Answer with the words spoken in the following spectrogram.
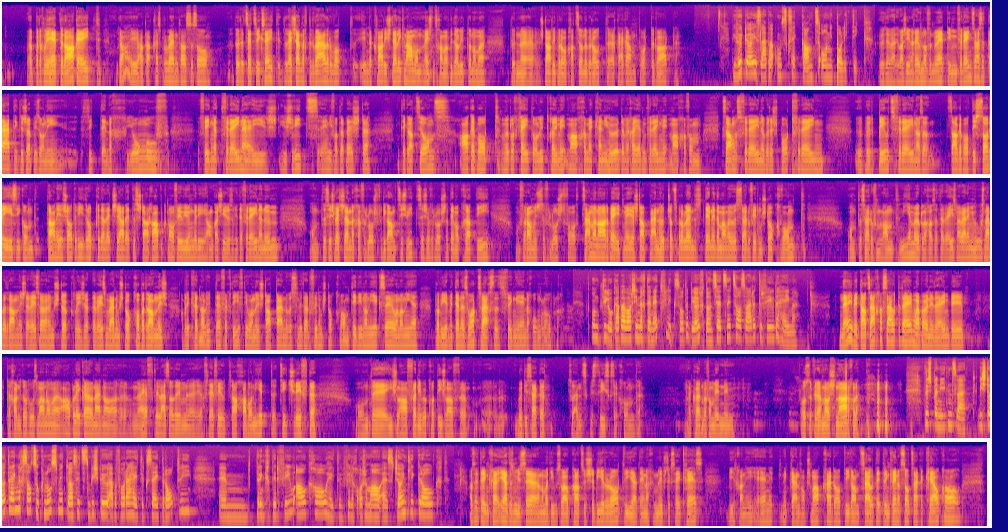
ein bisschen härter angeht, ja, ich habe da kein Problem, dass er so durchzusetzen. Wie gesagt, letztendlich der Wähler will in der klare Stellungnahme und meistens kann man bei den Leuten nur durch eine starke Provokation überhaupt eine Gegenantwort erwarten. Wie würde euer Leben aussehen, ganz ohne Politik? Ja, dann wäre ich wahrscheinlich einfach noch vermehrt im Vereinswesen tätig. Das ist etwas, was ich seit jung auf finde. Die Vereine haben in der Schweiz eine der besten Integrations- Angebote, Möglichkeiten, wo Leute mitmachen können. Wir haben keine Hürden, wir können jedem Verein mitmachen, vom Gesangsverein über den Sportverein, über den Bildungsverein. Also das Angebot ist so riesig und da habe ich schon den Eindruck, in den letzten Jahren hat es stark abgenommen. Viele Jüngere engagieren sich in den Vereinen nicht mehr. Und das ist letztendlich ein Verlust für die ganze Schweiz, es ist ein Verlust der Demokratie und vor allem ist es ein Verlust von Zusammenarbeit. Wir haben in der Stadt Bern heute schon das Problem, dass die nicht einmal mehr wissen, wer auf ihrem Stock wohnt. Und das wäre auf dem Land nie möglich. Also, da weiss man, wer im Haus nebenan ist, da weiss man, wer im Stöckli ist, da weiss man, wer im Stock oben dran ist. Aber ich kenne Leute effektiv, die wohnen in der Stadt Bern und wissen nicht, wer auf ihrem Stock wohnt. Die, die noch nie gesehen und noch nie probiert, mit denen ein Wort zu wechseln. Das finde ich eigentlich unglaublich. Und die schauen eben wahrscheinlich den Netflix, oder? Bei euch tun es jetzt nicht so, als wären ihr viel daheim. Nein, ich bin tatsächlich selten daheim. Und eben, wenn ich daheim bin, dann kann ich durchaus mal noch ablegen und dann noch ein Heftchen lesen oder immer, ich habe sehr viele Sachen abonniert, Zeitschriften. Und äh, einschlafen, ich wirklich einschlafen äh, würde ich sagen 20 bis 30 Sekunden. Und dann hört man von mir nicht mehr. Außer vielleicht noch schnarchen. das ist beneidenswert. Wie steht ihr eigentlich so zu Genuss mit? Du hast jetzt zum Beispiel, eben vorher hat er gesagt, Rotwein. Ähm, trinkt ihr viel Alkohol? Habt ihr vielleicht auch schon mal ein Jointli geraucht? Also ich trinke, ich hatte ja, nochmal die Auswahl gehabt zwischen Bier und Rotwein. Ich hätte am liebsten gesagt Käse. Bier kann ich eh nicht, nicht gerne vom Geschmack her, Rotwein ganz selten. Ich trinke eigentlich sozusagen keinen Alkohol.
